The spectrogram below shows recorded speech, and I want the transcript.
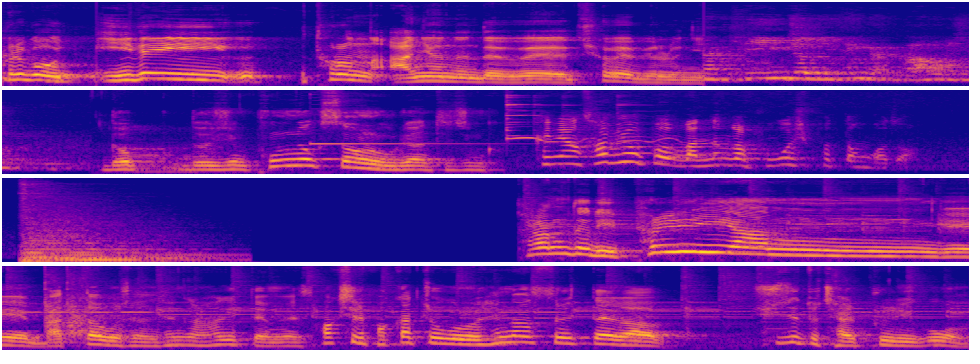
그리고 2대2 토론 아니었는데 왜 최후의 변론이? 그냥 개인적인 생각 마무리 정리. 너, 너 지금 폭력성을 우리한테 지금 그냥 사비 오빠 맞는 걸 보고 싶었던 거죠. 사람들이 편리한 게 맞다고 저는 생각을 하기 때문에 확실히 바깥쪽으로 해놨을 때가 휴지도 잘 풀리고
